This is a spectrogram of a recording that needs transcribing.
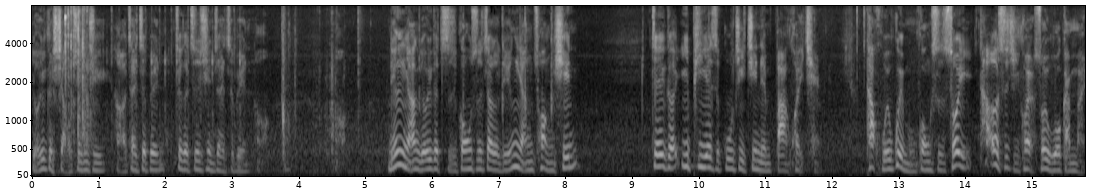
有一个小金鸡啊，在这边，这个资讯在这边哦。哦，羚羊有一个子公司叫做羚羊创新，这个 EPS 估计今年八块钱，它回归母公司，所以它二十几块，所以我敢买。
